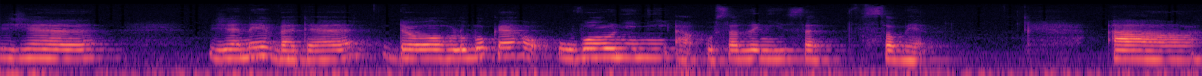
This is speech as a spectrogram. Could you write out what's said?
že ženy vede do hlubokého uvolnění a usazení se v sobě. A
